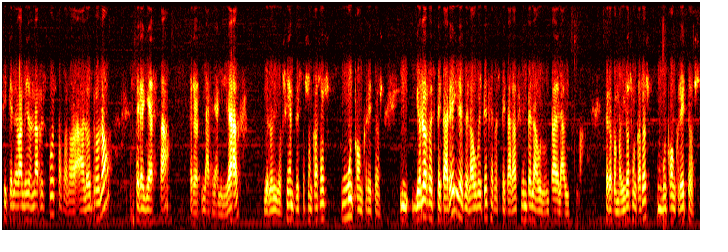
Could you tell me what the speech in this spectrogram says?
sí que le valieron las respuestas, al otro no, pero ya está. Pero la realidad, yo lo digo siempre, estos son casos muy concretos. Y yo los respetaré y desde la VT se respetará siempre la voluntad de la víctima. Pero como digo, son casos muy concretos,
